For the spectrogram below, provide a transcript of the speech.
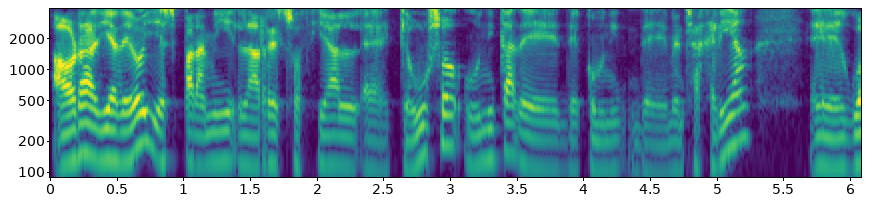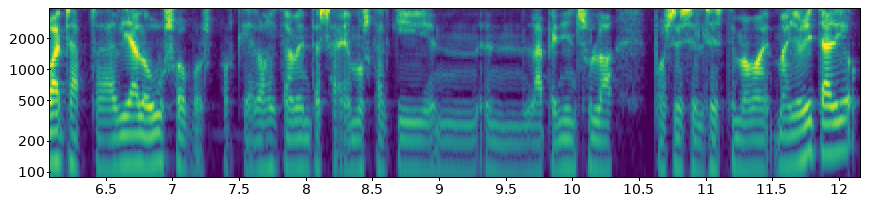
Ahora, a día de hoy, es para mí la red social eh, que uso, única de, de, mensajería. Eh, WhatsApp todavía lo uso, pues porque lógicamente sabemos que aquí en, en la península pues es el sistema mayoritario,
